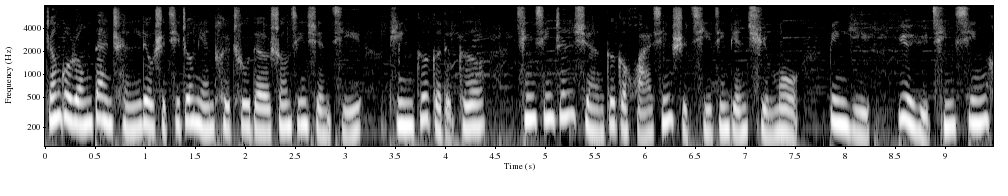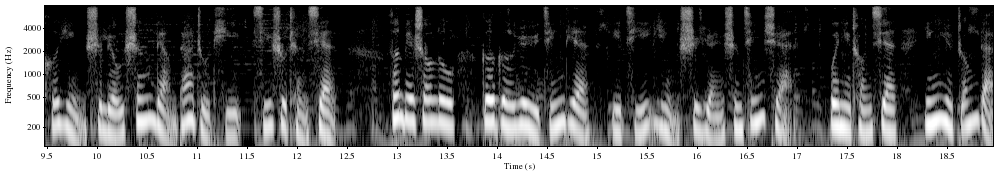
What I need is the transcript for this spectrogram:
张国荣诞辰六十七周年推出的双精选集《听哥哥的歌》，倾心甄选哥哥华星时期经典曲目，并以粤语清新和影视留声两大主题悉数呈现，分别收录哥哥粤语经典以及影视原声精选，为你重现音乐中的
